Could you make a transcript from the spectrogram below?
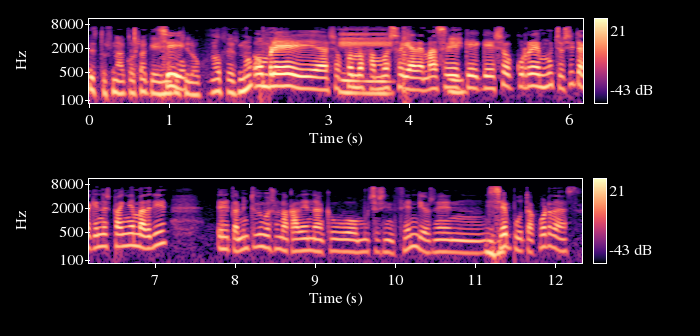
Esto es una cosa que no sé si lo conoces, ¿no? Hombre, eso fue muy famoso y además que, eso ocurre en muchos sitios. Aquí en España, en Madrid, también tuvimos una cadena que hubo muchos incendios en Sepu, ¿te acuerdas?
